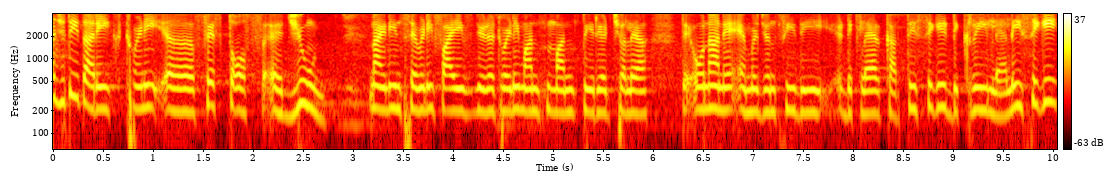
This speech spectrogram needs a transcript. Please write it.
ਅੱਜ ਦੀ ਤਾਰੀਖ 25th ਆਫ ਜੂਨ 1975 ਜਿਹੜਾ 20 ਮੰਥ ਮੰਥ ਪੀਰੀਅਡ ਚੱਲਿਆ ਤੇ ਉਹਨਾਂ ਨੇ ਐਮਰਜੈਂਸੀ ਦੀ ਡਿਕਲੇਅਰ ਕਰਤੀ ਸੀਗੀ ਡਿਕਰੀ ਲੈ ਲਈ ਸੀਗੀ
